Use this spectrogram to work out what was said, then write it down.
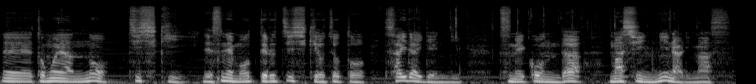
えー、ともやんの知識ですね、持ってる知識をちょっと最大限に詰め込んだマシンになります。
